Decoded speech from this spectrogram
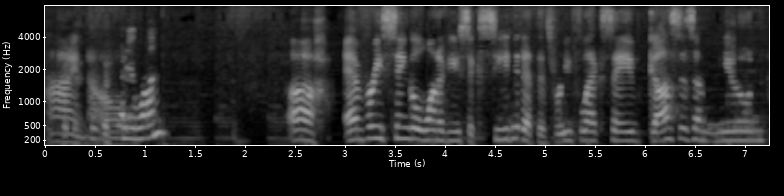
I know. 21. Ugh, every single one of you succeeded at this reflex save. Gus is immune.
